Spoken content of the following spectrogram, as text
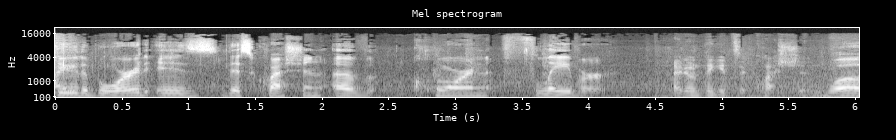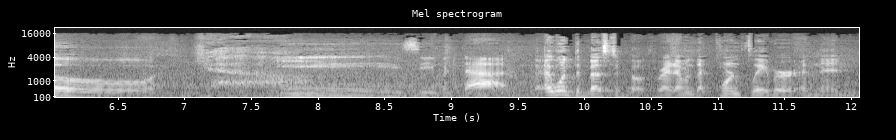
to I- the board is this question of corn flavor. I don't think it's a question. Whoa. Yeah. Easy with that. I want the best of both, right? I want that corn flavor and then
